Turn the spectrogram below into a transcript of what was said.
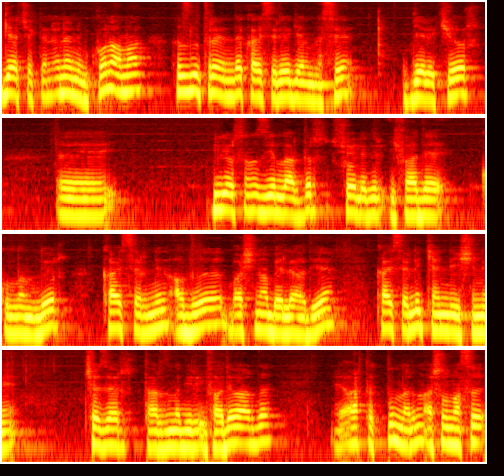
Gerçekten önemli bir konu ama hızlı trenin de Kayseri'ye gelmesi gerekiyor. Ee, biliyorsunuz yıllardır şöyle bir ifade kullanılıyor. Kayseri'nin adı başına bela diye. Kayserili kendi işini çözer tarzında bir ifade vardı. E artık bunların aşılması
